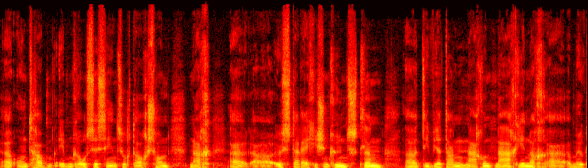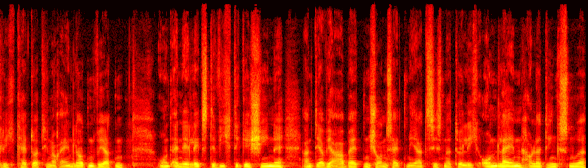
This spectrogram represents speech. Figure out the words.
äh, und haben eben große Sehnsucht auch schon nach äh, österreichischen Künstlern, äh, die wir dann nach und nach, je nach äh, Möglichkeit, dorthin auch einladen werden. Und eine letzte wichtige Schiene, an der wir arbeiten schon seit März, ist natürlich online, allerdings nur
